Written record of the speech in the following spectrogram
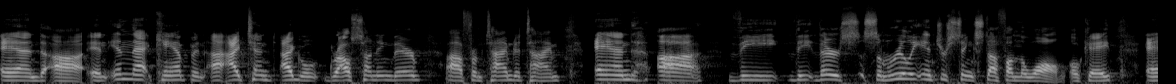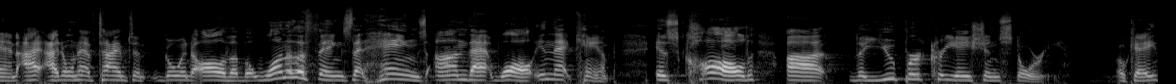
and uh, and in that camp, and I, I, tend I go grouse hunting there uh, from time to time, and uh, the, the there's some really interesting stuff on the wall okay? And I, I don't have time to go into all of it but one of the things that hangs on that wall in that camp is called uh, the Yooper creation story okay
